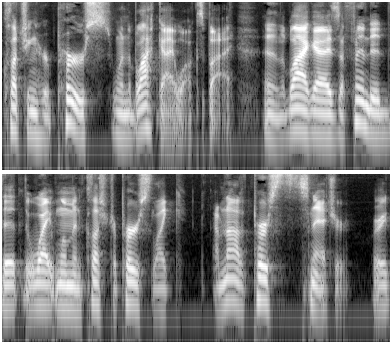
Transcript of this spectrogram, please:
clutching her purse when the black guy walks by, and the black guy is offended that the white woman clutched her purse. Like I'm not a purse snatcher, right?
